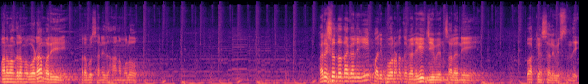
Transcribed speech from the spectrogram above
మనమందరము కూడా మరి ప్రభు సన్నిధానములో పరిశుద్ధత కలిగి పరిపూర్ణత కలిగి జీవించాలని వాక్యం సెలవిస్తుంది.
